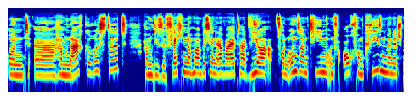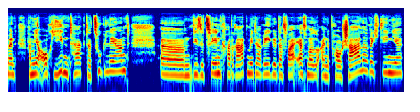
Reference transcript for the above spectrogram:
und äh, haben nachgerüstet, haben diese Flächen nochmal ein bisschen erweitert. Wir von unserem Team und auch vom Krisenmanagement haben ja auch jeden Tag dazugelernt. Ähm, diese 10 Quadratmeter Regel, das war erstmal so eine pauschale Richtlinie,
